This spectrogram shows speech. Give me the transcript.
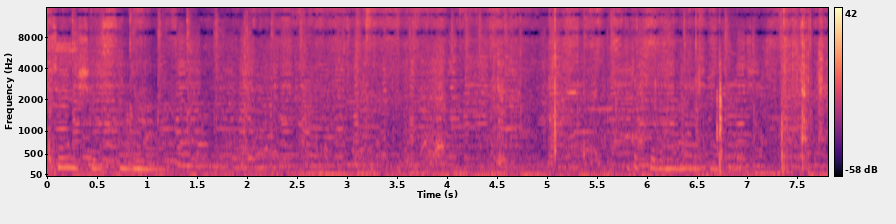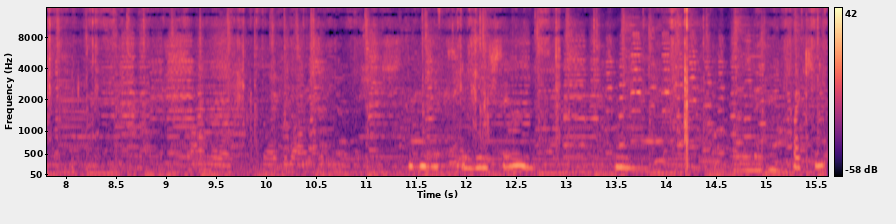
Güzel bir şey istedim. İlginç değil mi? Bakayım.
